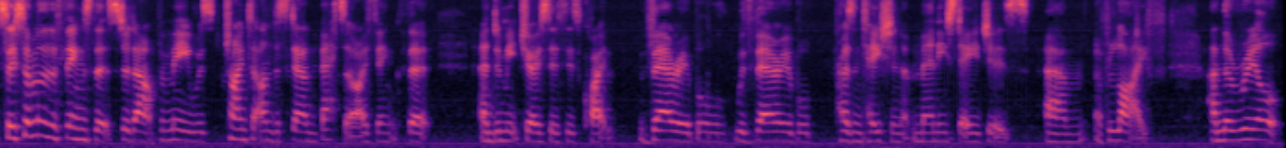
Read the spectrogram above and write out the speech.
so some of the things that stood out for me was trying to understand better. I think that endometriosis is quite variable with variable presentation at many stages um, of life, and the real,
